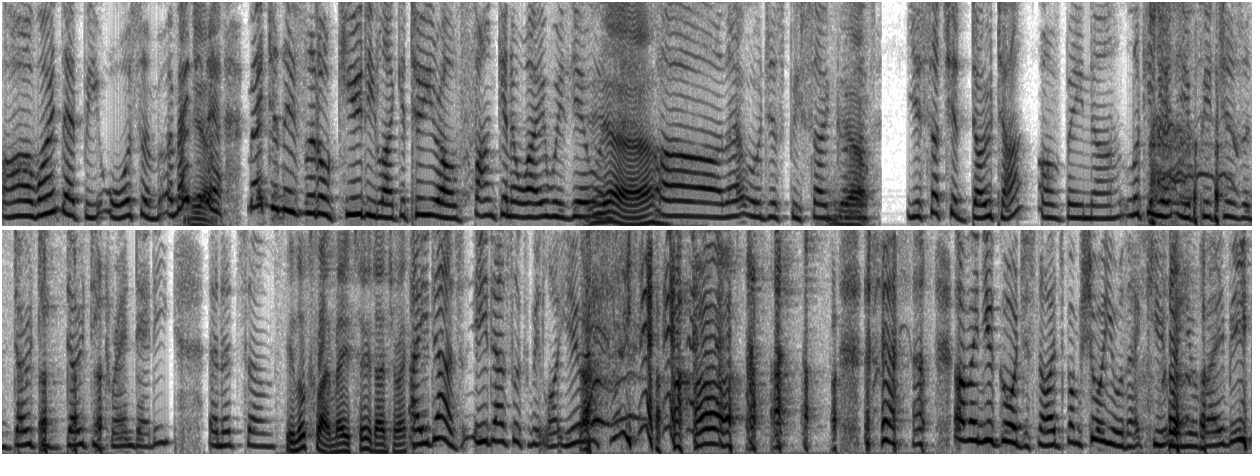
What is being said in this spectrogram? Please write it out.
Oh, won't that be awesome? Imagine Yeah. how, imagine this little cutie like a two year old funking away with you. and- Yeah. Oh, that will just be so good. Yeah. You're such a doter. I've been uh, looking at your pictures and doty doty granddaddy, and it's um. He looks like me too, don't you reckon? He does. He does look a bit like you, actually. I mean, you're gorgeous, Nige, but I'm sure you were that cute when you were a baby.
